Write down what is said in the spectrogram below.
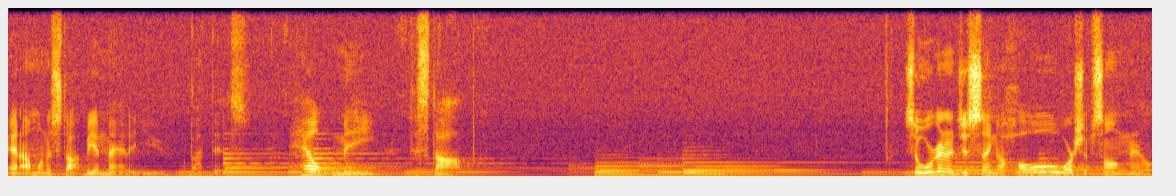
and I'm going to stop being mad at you about this. Help me to stop. So we're going to just sing a whole worship song now.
